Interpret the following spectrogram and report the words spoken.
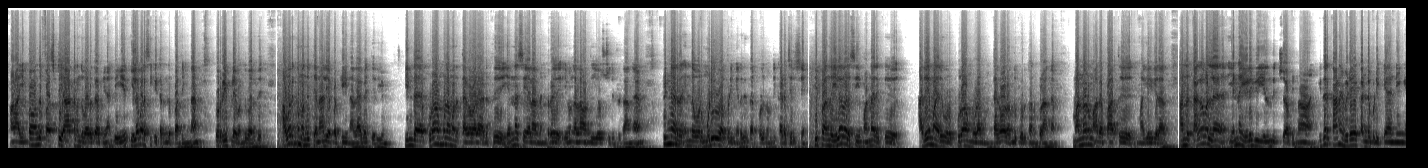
ஆனா இப்ப வந்து ஃபர்ஸ்ட் யார்கிட்ட இருந்து வருது அப்படின்னா இந்த இ- இளவரசி கிட்ட இருந்து பாத்தீங்கன்னா ஒரு ரீப்ளை வந்து வருது. அவருக்கும் வந்து தெனாலியை பற்றி நல்லாவே தெரியும். இந்த புறா மூலம் அந்த தகவலை அடுத்து என்ன செய்யலாம் என்று இவங்கெல்லாம் வந்து யோசிச்சுக்கிட்டு இருக்காங்க. பின்னர் இந்த ஒரு முடிவு அப்படிங்கிறது தற்பொழுது வந்து கிடைச்சிருச்சு. இப்ப அந்த இளவரசி மன்னருக்கு அதே மாதிரி ஒரு புறா மூலம் தகவலை வந்து கொடுத்து அனுப்புறாங்க. மன்னரும் அதை பார்த்து மகிழ்கிறார். அந்த தகவல்ல என்ன எழுதி இருந்துச்சு அப்படின்னா இதற்கான விடையை கண்டுபிடிக்க நீங்க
